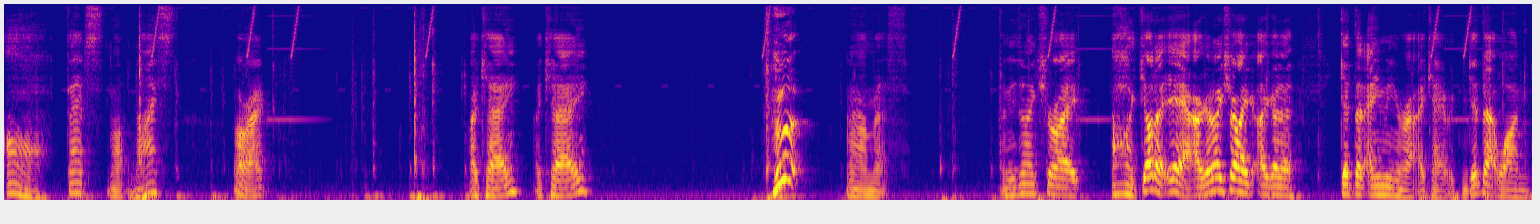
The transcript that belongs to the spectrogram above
Oh, that's not nice. Alright. Okay, okay. Oh, I miss. I need to make sure I... Oh, I got it, yeah. I gotta make sure I, I gotta get that aiming right. Okay, we can get that one.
